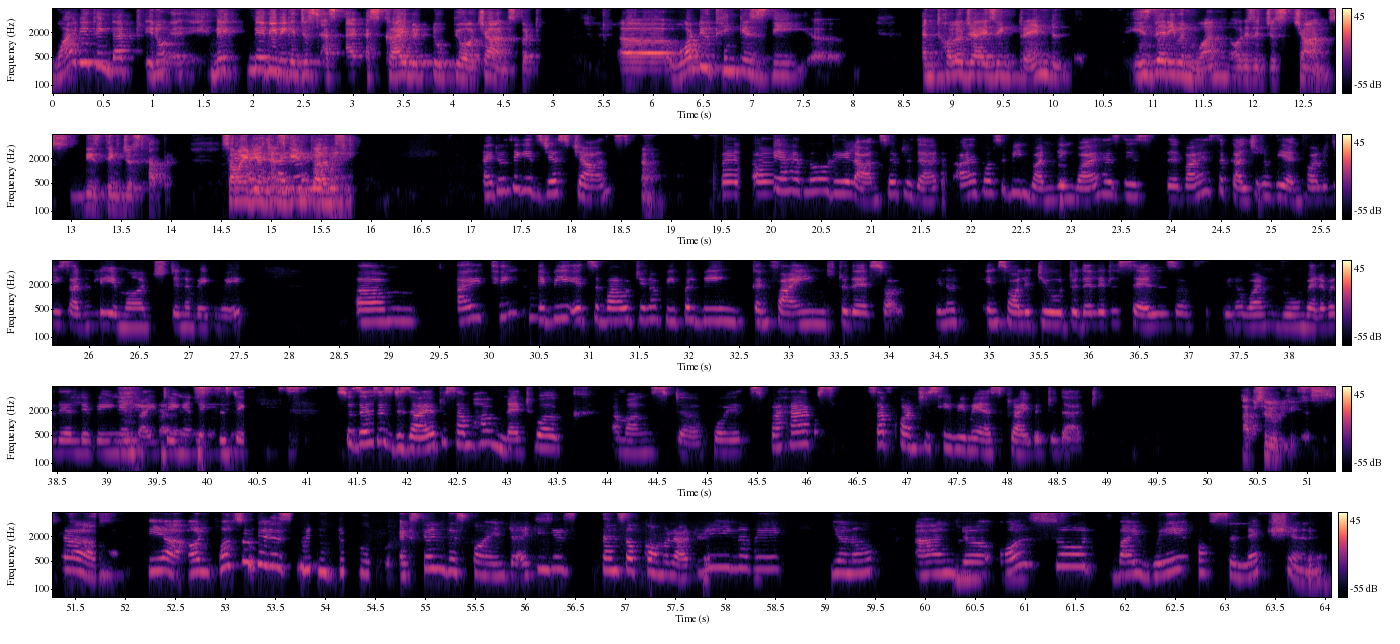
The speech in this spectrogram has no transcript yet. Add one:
why do you think that you know may, maybe we can just as, ascribe it to pure chance but uh, what do you think is the uh, anthologizing trend is there even one or is it just chance these things just happen some ideas I- just I gain currency I don't think it's just chance. Ah. But honestly, I have no real answer to that. I have also been wondering why has this, why has the culture of the anthology suddenly emerged in a big way? Um, I think maybe it's about you know people being confined to their sol, you know, in solitude to their little cells of you know one room wherever they're living and writing and existing. So there's this desire to somehow network amongst uh, poets, perhaps subconsciously we may ascribe it to that. absolutely yes Yeah, yeah. And also, there is to extend this point. I think there's sense of camaraderie in a way, you know, and uh, also by way of selection,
